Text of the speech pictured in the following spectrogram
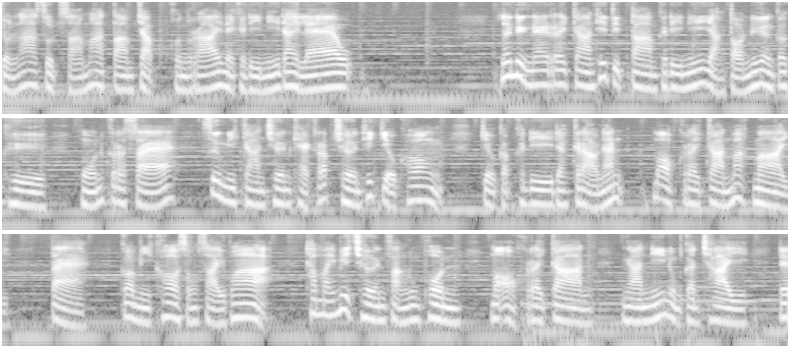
จนล่าสุดสามารถตามจับคนร้ายในคดีนี้ได้แล้ว และหนึ่งในรายการที่ติดตามคดีนี้อย่างต่อเนื่องก็คือ โหนกระแสซึ่งมีการเชิญแขกรับเชิญที่เกี่ยวข้อง เกี่ยวกับคดีดังกล่าวนั้นมาออกรายการมากมาย แต่ก็มีข้อสงสัยว่าทำไมไม่เชิญฝั่งลุงพลมาออกรายการ งานนี้หนุ่มกัญชัยได้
